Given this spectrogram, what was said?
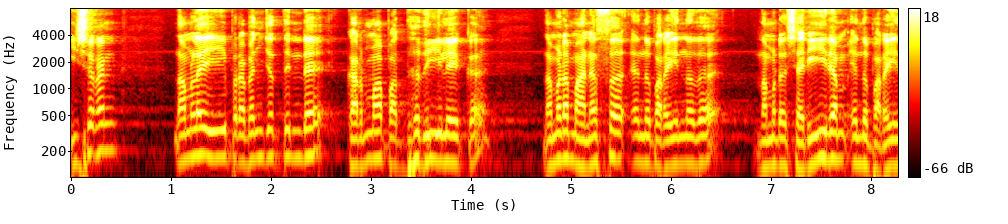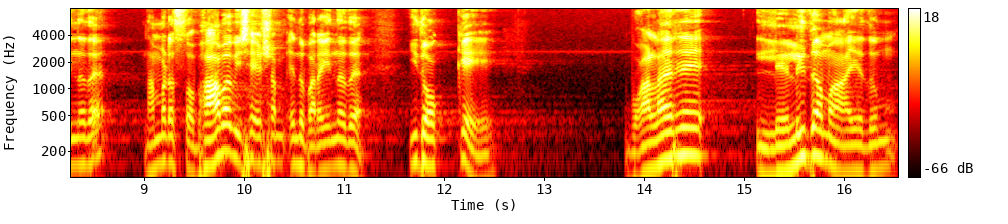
ഈശ്വരൻ നമ്മളെ ഈ പ്രപഞ്ചത്തിന്റെ കർമ്മ പദ്ധതിയിലേക്ക് നമ്മുടെ മനസ്സ് എന്ന് പറയുന്നത് നമ്മുടെ ശരീരം എന്ന് പറയുന്നത് നമ്മുടെ സ്വഭാവവിശേഷം എന്ന് പറയുന്നത് ഇതൊക്കെ വളരെ ലളിതമായതും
